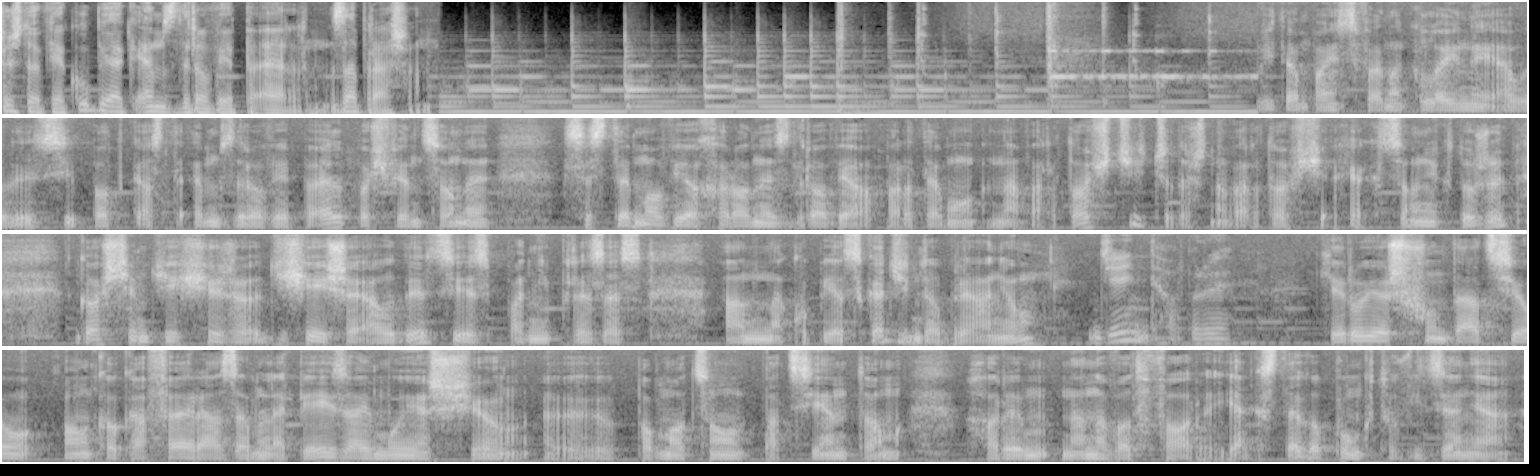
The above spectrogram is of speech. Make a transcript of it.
Krzysztof Jakubiak, mzdrowie.pl. Zapraszam. Witam Państwa na kolejnej audycji podcast mzdrowie.pl poświęcony systemowi ochrony zdrowia opartemu na wartości, czy też na wartościach, jak chcą niektórzy. Gościem dzisiejszej, dzisiejszej audycji jest pani prezes Anna Kupiecka. Dzień dobry Aniu. Dzień dobry. Kierujesz Fundacją Onkokafe Razem Lepiej, zajmujesz się y, pomocą pacjentom chorym na nowotwory. Jak z tego punktu widzenia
